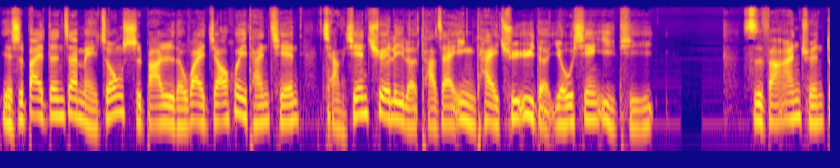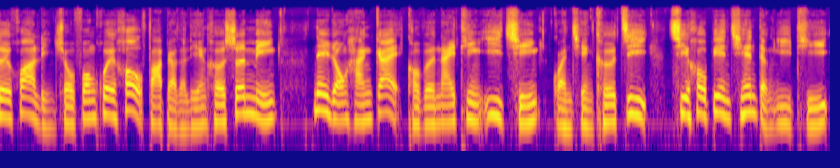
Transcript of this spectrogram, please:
也是拜登在美中十八日的外交会谈前抢先确立了他在印太区域的优先议题。四方安全对话领袖峰会后发表的联合声明，内容涵盖 COVID-19 疫情、关键科技、气候变迁等议题。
